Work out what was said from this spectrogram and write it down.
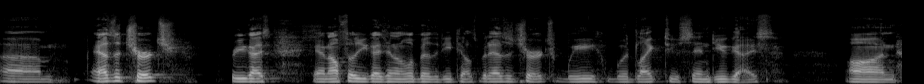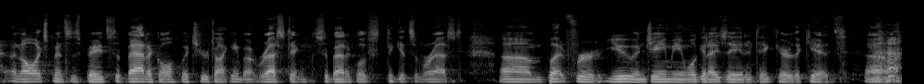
um, as a church for you guys and i'll fill you guys in on a little bit of the details but as a church we would like to send you guys on an all expenses paid sabbatical, which you're talking about resting. Sabbatical is to get some rest. Um, but for you and Jamie, and we'll get Isaiah to take care of the kids. Um,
